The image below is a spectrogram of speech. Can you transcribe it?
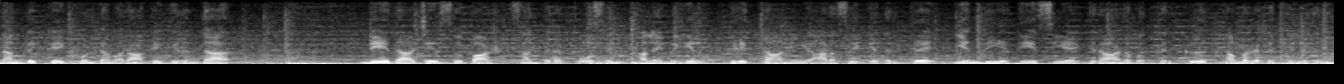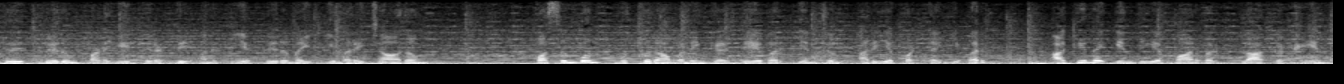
நம்பிக்கை கொண்டவராக இருந்தார். நேதாஜி சுபாஷ் சந்திர போஸின் தலைமையில் பிரித்தானிய அரசை எதிர்த்து இந்திய தேசிய இராணுவத்திற்கு தமிழகத்திலிருந்து பெரும் படையை திரட்டி அனுப்பிய பெருமை இவரை சாரும். பசும்பொன் முத்துராமலிங்க தேவர் என்றும் அறியப்பட்ட இவர் அகில இந்திய பார்வர்ட் பிளாக் கட்சியின்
